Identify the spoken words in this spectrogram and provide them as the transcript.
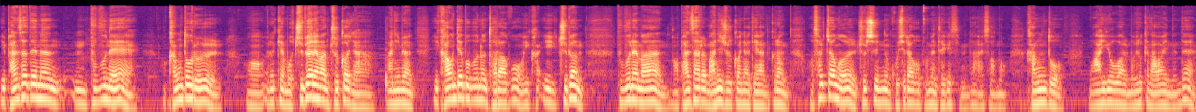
이 반사되는 음, 부분의 강도를 어, 이렇게 뭐 주변에만 줄 거냐 아니면 이 가운데 부분은 덜하고 이, 가, 이 주변 부분에만 어, 반사를 많이 줄 거냐에 대한 그런 어, 설정을 줄 수 있는 곳이라고 보면 되겠습니다. 그래서 뭐 강도, 뭐 IOR 뭐 이렇게 나와 있는데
